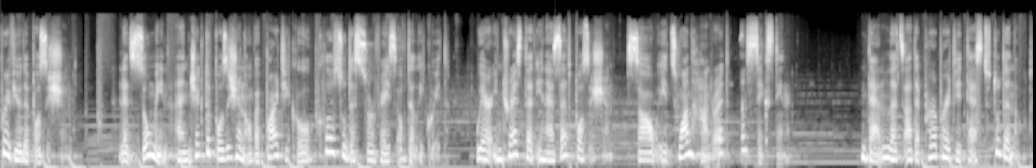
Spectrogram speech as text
preview the position. Let's zoom in and check the position of a particle close to the surface of the liquid. We are interested in a Z position, so it's 116. Then let's add a property test to the node.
